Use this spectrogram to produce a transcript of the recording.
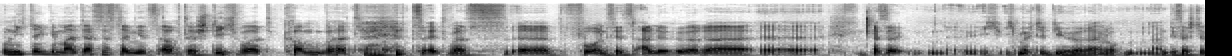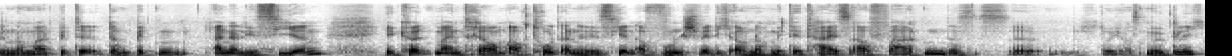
Und ich denke mal, das ist dann jetzt auch das Stichwort. Kommen wir zu etwas, äh, bevor uns jetzt alle Hörer, äh, also ich, ich möchte die Hörer noch an dieser Stelle nochmal bitte, darum bitten, analysieren. Ihr könnt meinen Traum auch tot analysieren. Auf Wunsch werde ich auch noch mit Details aufwarten. Das ist, äh, ist durchaus möglich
